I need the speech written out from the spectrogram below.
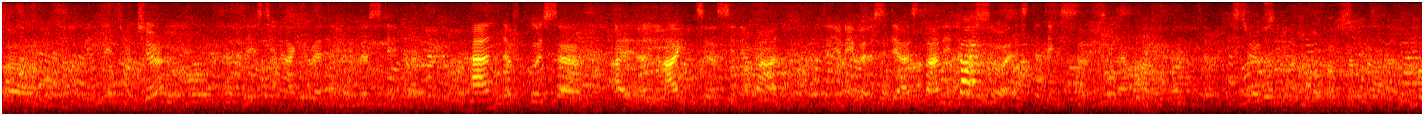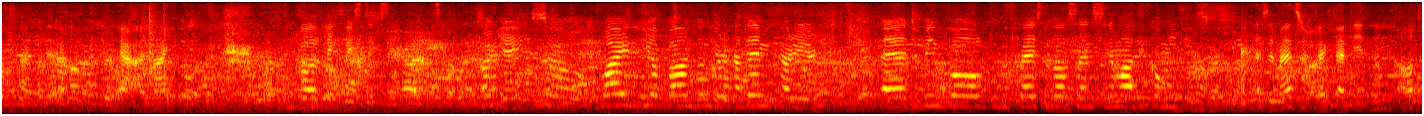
uh, literature, at least in Hagered University. And of course, uh, I, I liked uh, cinema at the university. I studied also aesthetics of cinema, the history of cinema also. And uh, yeah, I like both. both linguistics and. Okay, so why did you abandon your academic career uh, to be involved with festivals and cinematic committees? As a matter of fact, I did not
